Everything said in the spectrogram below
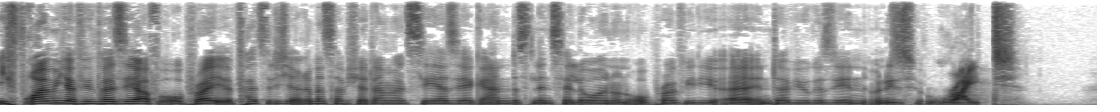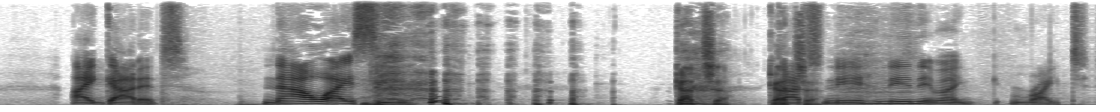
Ich freue mich auf jeden Fall sehr auf Oprah. Falls du dich erinnerst, habe ich ja damals sehr, sehr gerne das Lindsay Lohan und Oprah Video, äh, Interview gesehen. Und dieses Right. I got it. Now I see. Gotcha, gotcha. Got, nee, nee, nee, immer right.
